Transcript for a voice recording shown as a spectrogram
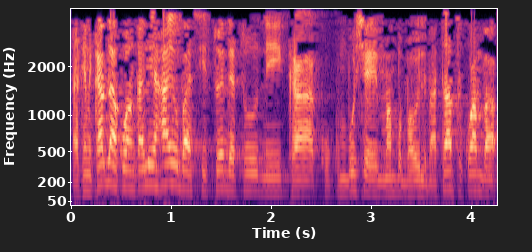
Lakini kabla ya kuangalia hayo basi twende tu nikakukumbushe mambo mawili matatu kwamba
